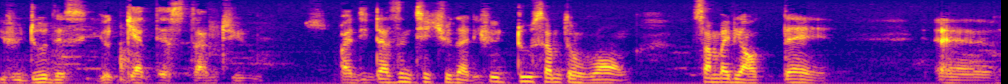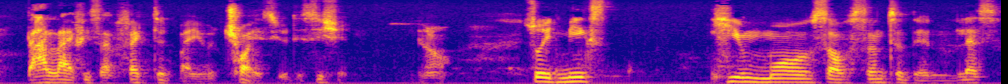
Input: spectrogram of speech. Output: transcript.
if you do this, you get this done to you. But it doesn't teach you that if you do something wrong, somebody out there, uh, that life is affected by your choice, your decision. You know, so it makes him more self-centered and less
